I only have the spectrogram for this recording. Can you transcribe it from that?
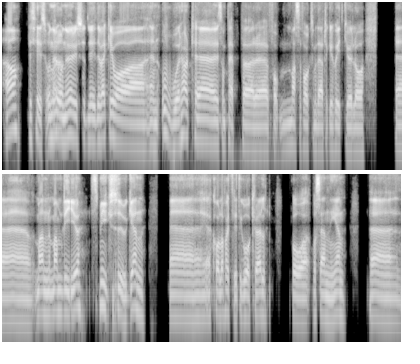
Ja, precis. Och nu, och nu är det, så, det, det verkar ju vara en oerhört liksom pepp för eh, massa folk som är där och tycker det är skitkul. Och, eh, man, man blir ju smygsugen. Eh, jag kollade faktiskt lite igår kväll på, på sändningen. Eh,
